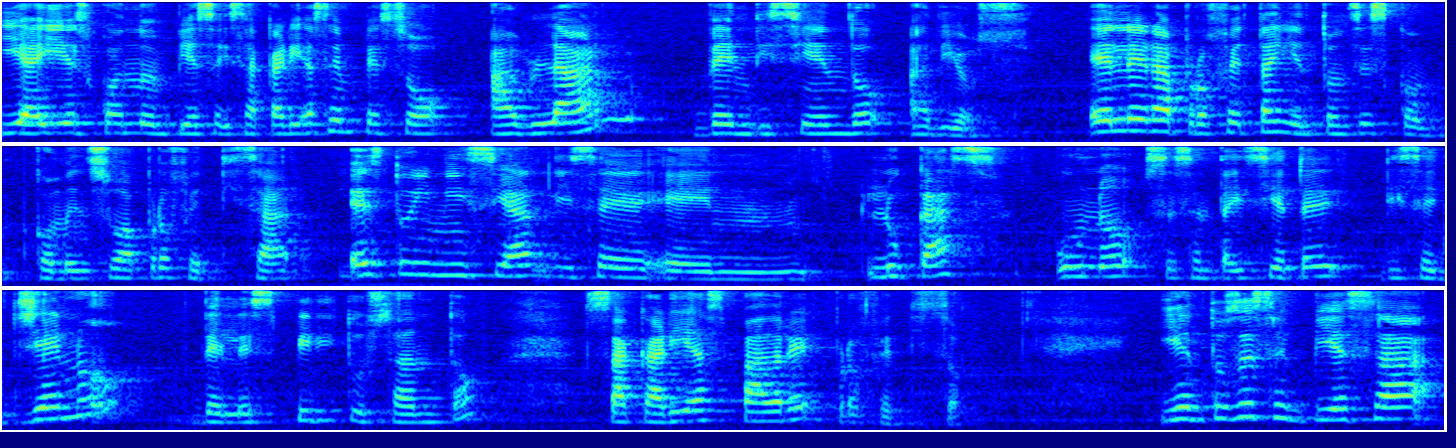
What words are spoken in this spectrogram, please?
y ahí es cuando empieza, y Zacarías empezó a hablar bendiciendo a Dios. Él era profeta y entonces comenzó a profetizar. Esto inicia, dice en Lucas 1.67, dice, lleno del Espíritu Santo, Zacarías padre profetizó. Y entonces empieza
